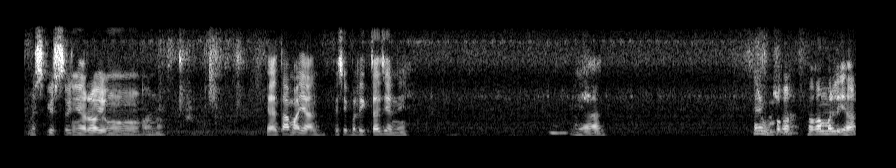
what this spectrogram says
Mas gusto niya raw yung ano. Yan, tama yan. Kasi baliktad yan eh. Yan. Ay, baka, baka mali ha.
